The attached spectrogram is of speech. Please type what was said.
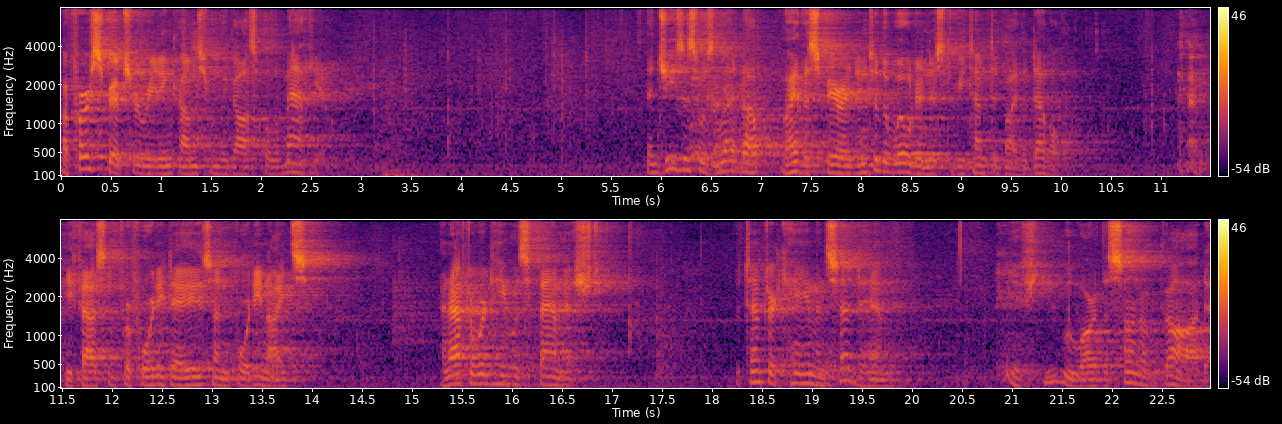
Our first scripture reading comes from the Gospel of Matthew. Then Jesus was led up by the Spirit into the wilderness to be tempted by the devil. He fasted for 40 days and 40 nights, and afterward he was famished. The tempter came and said to him, If you are the Son of God,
